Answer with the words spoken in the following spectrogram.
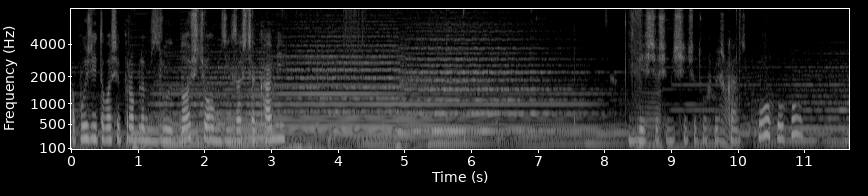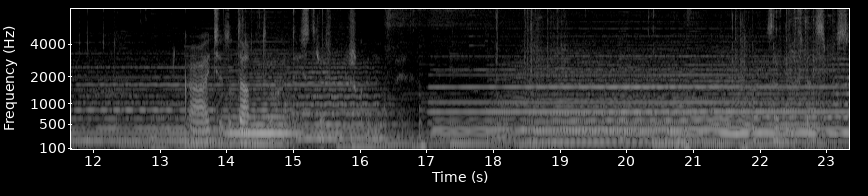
a później to ma się problem z ludnością, z ich zaściankami. Dwieście osiemdziesięciu dwóch mieszkańców. Uhuhu. Czekajcie, dodamy trochę tej strefy mieszkaniowej. Zrobimy w ten sposób.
